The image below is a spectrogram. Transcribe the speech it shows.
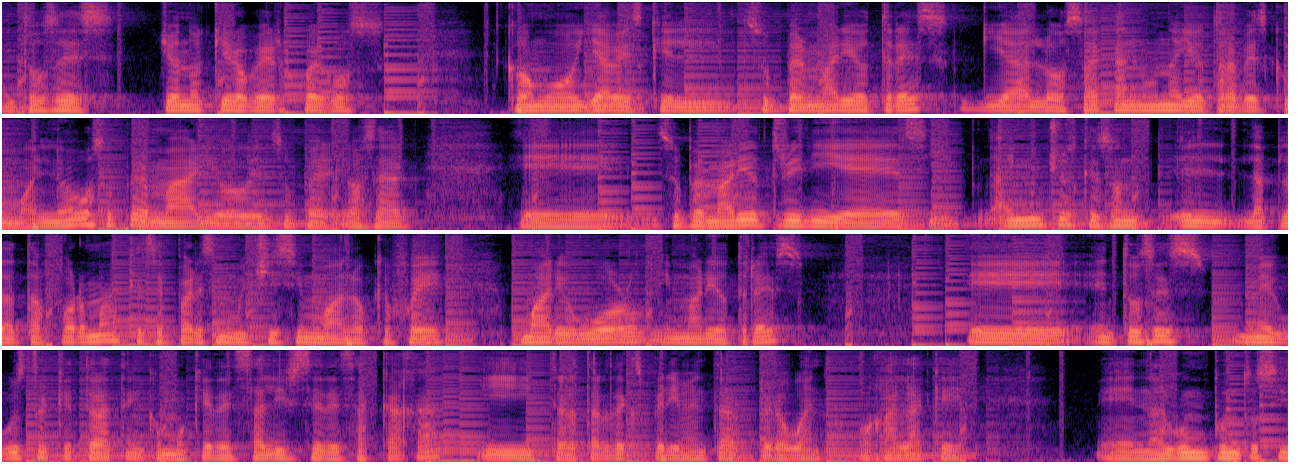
Entonces, yo no quiero ver juegos como ya ves que el Super Mario 3 ya lo sacan una y otra vez como el nuevo Super Mario, el Super, o sea, eh, Super Mario 3DS y hay muchos que son la plataforma que se parece muchísimo a lo que fue Mario World y Mario 3. Eh, entonces me gusta que traten como que de salirse de esa caja y tratar de experimentar, pero bueno, ojalá que en algún punto sí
